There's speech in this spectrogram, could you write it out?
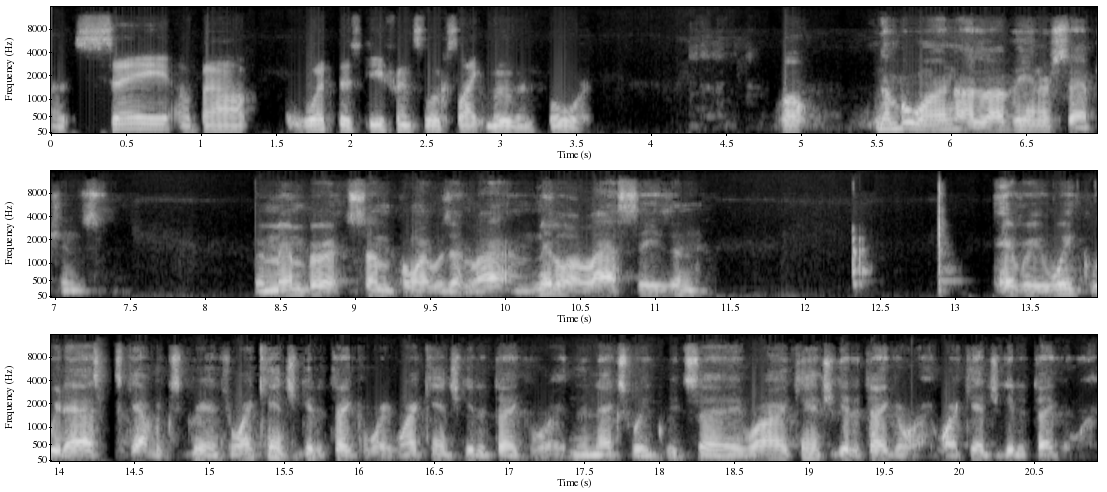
uh, say about what this defense looks like moving forward? Well, number one, I love the interceptions. Remember, at some point was it la- middle of last season every week we'd ask Alex Grinch, why can't you get a takeaway? Why can't you get a takeaway? And the next week we'd say, why can't you get a takeaway? Why can't you get a takeaway?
